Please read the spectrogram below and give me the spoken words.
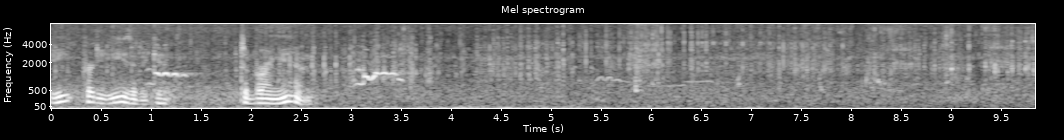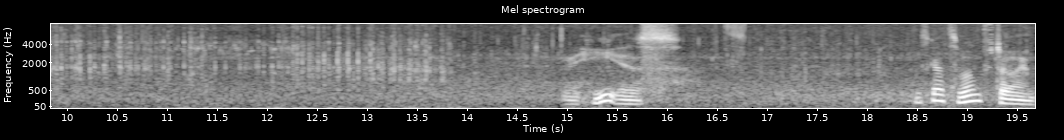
eat pretty easy to get to bring in. He is... He's got some oomph to him.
